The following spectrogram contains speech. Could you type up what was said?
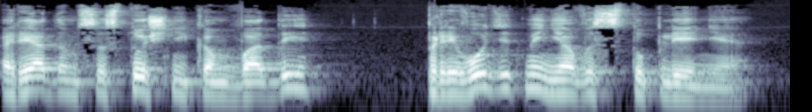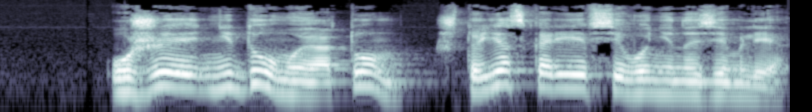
рядом с источником воды, приводит меня в выступление. Уже не думаю о том, что я, скорее всего, не на земле.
